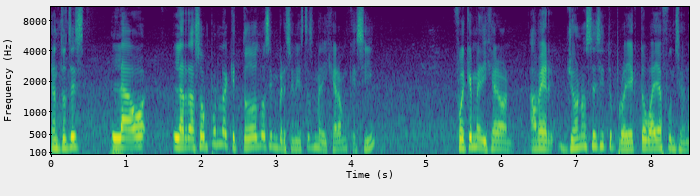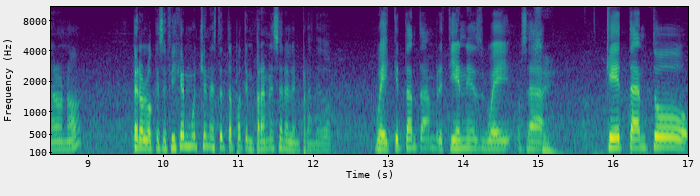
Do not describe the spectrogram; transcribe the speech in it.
Entonces, la, la razón por la que todos los inversionistas me dijeron que sí fue que me dijeron, a ver, yo no sé si tu proyecto vaya a funcionar o no, pero lo que se fijan mucho en esta etapa temprana es en el emprendedor. Güey, ¿qué tanta hambre tienes, güey? O sea, Sí. qué tanto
